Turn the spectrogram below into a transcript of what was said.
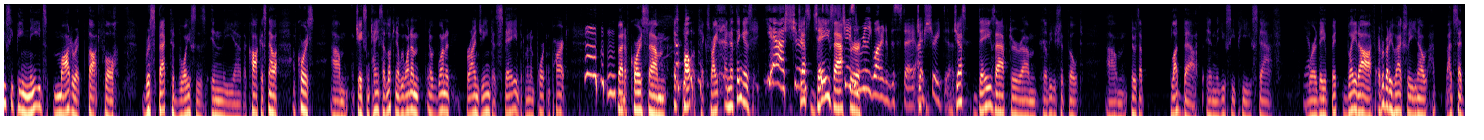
UCP needs moderate, thoughtful, respected voices in the uh, the caucus. Now, of course, um, Jason Kenney said, "Look, you know, we want him, you know, we wanted Brian Jean to stay and become an important part." but of course, um, it's politics, right? And the thing is, Yeah, sure. Just Jason- days after- Jason really wanted him to stay. I'm sure he did. Just days after um, the leadership vote, um, there was a bloodbath in the UCP staff Yep. where they laid off everybody who actually, you know, had- said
